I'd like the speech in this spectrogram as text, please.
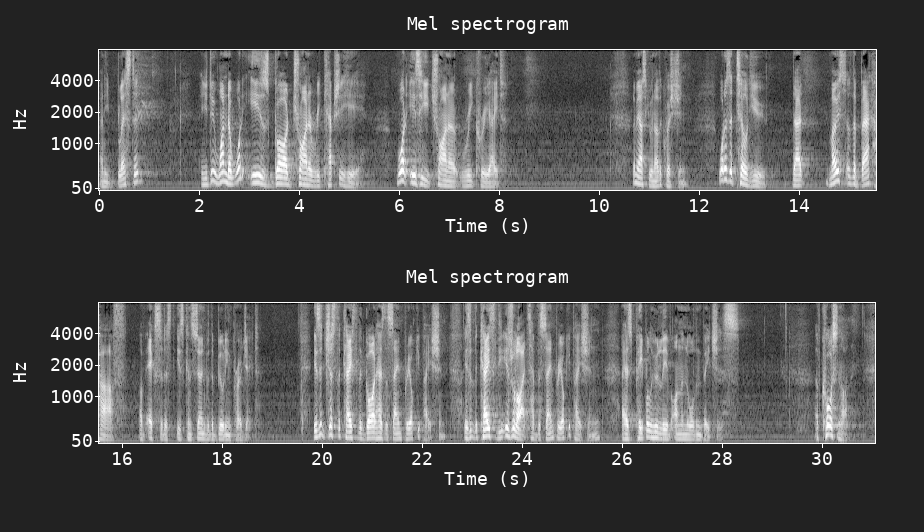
and He blessed it. And you do wonder, what is God trying to recapture here? What is He trying to recreate? Let me ask you another question. What does it tell you that most of the back half of Exodus is concerned with the building project? Is it just the case that God has the same preoccupation? Is it the case that the Israelites have the same preoccupation as people who live on the northern beaches? Of course not.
